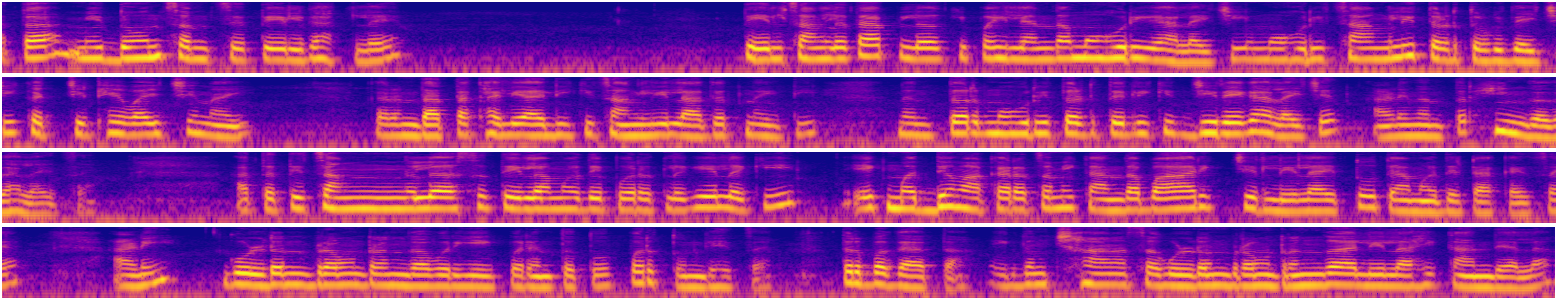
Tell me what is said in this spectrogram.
आता मी दोन चमचे तेल घातलं आहे तेल चांगलं तापलं की पहिल्यांदा मोहरी घालायची. मोहरी चांगली तडतडू द्यायची कच्ची ठेवायची नाही. कारण दाताखाली आली की चांगली लागत नाही ती. नंतर मोहरी तडतली की जिरे घालायचे आणि नंतर हिंग घालायचं आता ते चांगलं असं तेलामध्ये परतलं गेलं की एक मध्यम आकाराचा मी कांदा बारीक चिरलेला आहे तो त्यामध्ये टाकायचा आहे. आणि गोल्डन ब्राऊन रंगावर येईपर्यंत तो परतून घ्यायचा आहे. तर बघा आता एकदम छान असा गोल्डन ब्राऊन रंग आलेला आहे कांद्याला.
